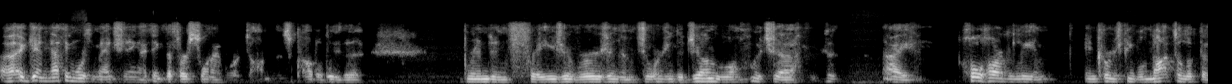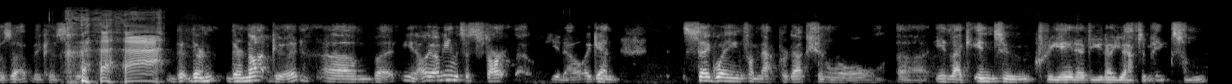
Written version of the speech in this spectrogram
Uh, again, nothing worth mentioning. I think the first one I worked on was probably the Brendan Fraser version of George of the Jungle, which uh, I wholeheartedly encourage people not to look those up because they're they're not good. Um, but you know, I mean, it's a start though. You know, again, segueing from that production role uh, in, like into creative, you know, you have to make some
